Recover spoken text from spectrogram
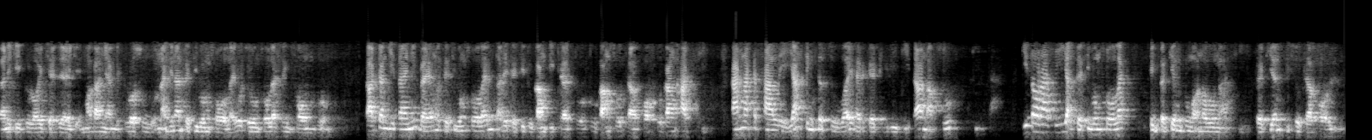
Dan iki kula ijazah iki, makanya kula suwun. Nanti nanti dadi wong soleh, kok wong soleh sing sombong. Kadang kita ini bayang jadi wong soleh, misalnya jadi tukang pidato, tukang sodako, tukang haji. Karena kesalehan sing sesuai harga diri kita, nafsu kita. Kita ora siap jadi wong soleh sing bagian rungokno wong ngaji, bagian disodakol.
